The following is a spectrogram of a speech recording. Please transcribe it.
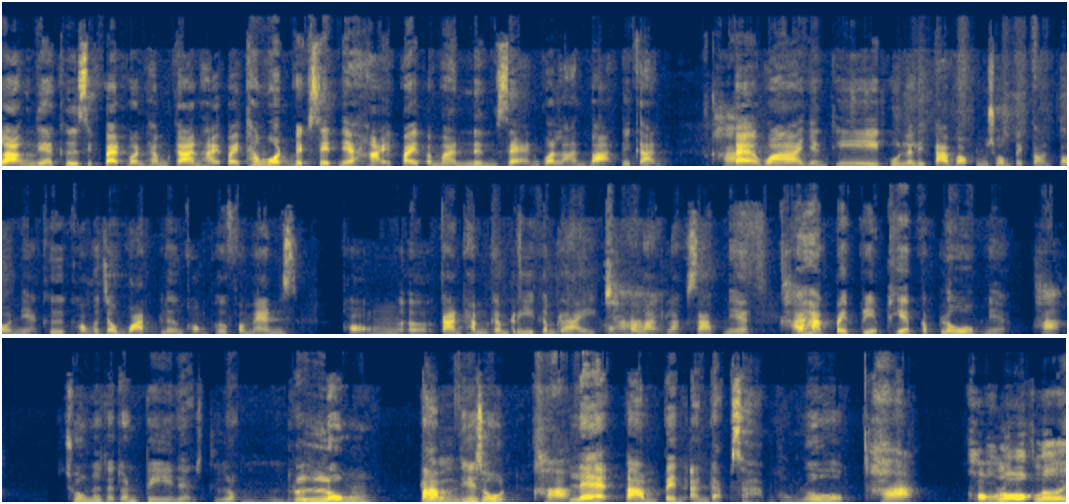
หลังๆเนี่ยคือ 18 วันทำการหายไปทั้งหมดเบ็ดเสร็จเนี่ยหายไปประมาณ 1 0 0 0 0แสนกว่าล้านบาทด้วยกัน ค่ะ แต่ว่าอย่างที่คุณลลิตาบอกคุณผู้ชมไปตอนต้นเนี่ยคือเขาก็จะวัดเรื่องของ performance ของเออการทำกำไรกำไรของใช่ตลาดหลักทรัพย์เนี่ยค่ะ ถ้าหากไปเปรียบเทียบกับโลกเนี่ยค่ะช่วงตั้งแต่ต้นปีเนี่ยลอืมลง ต่ำที่สุด ค่ะ และต่ำเป็นอันดับ 3 ของโลก ค่ะ ของโลกเลย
